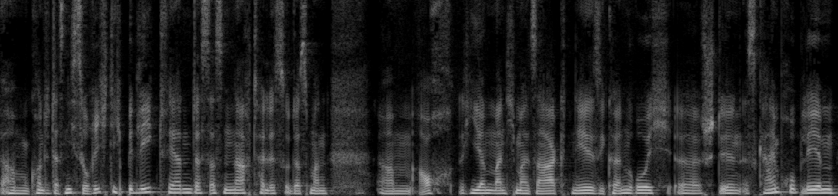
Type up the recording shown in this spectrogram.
ähm, konnte das nicht so richtig belegt werden, dass das ein Nachteil ist, so dass man ähm, auch hier manchmal sagt, nee, Sie können ruhig äh, stillen, ist kein Problem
